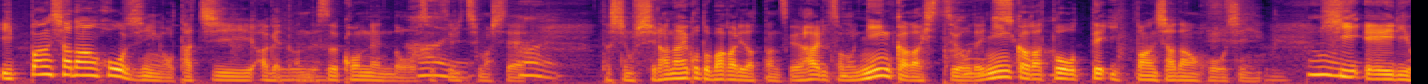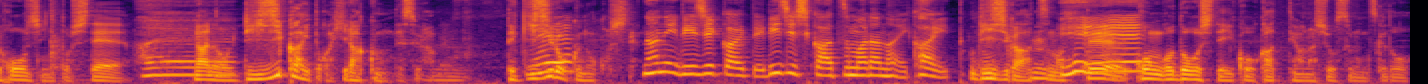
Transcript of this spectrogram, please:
一般社団法人を立ち上げたんです、今年度設立しまして、はい。私も知らないことばかりだったんですけどやはりその認可が必要で認可が通って一般社団法人、非営利法人としてあの理事会とか開くんですよで議事録残して、何理事会って理事しか集まらない会理事が集まって今後どうしていこうかっていう話をするんですけど。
